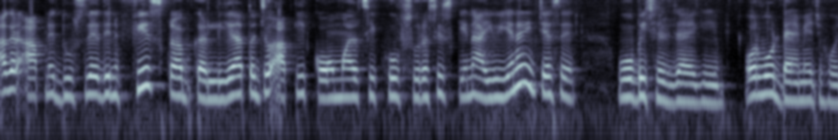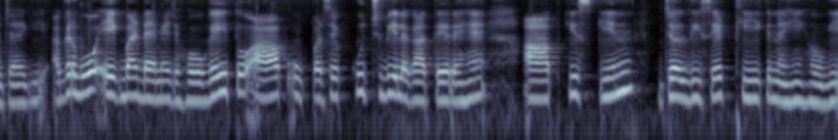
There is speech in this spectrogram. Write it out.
अगर आपने दूसरे दिन फिर स्क्रब कर लिया तो जो आपकी कोमल सी, खूबसूरत सी स्किन आई हुई है ना नीचे से वो भी छिल जाएगी और वो डैमेज हो जाएगी। अगर वो एक बार डैमेज हो गई तो आप ऊपर से कुछ भी लगाते रहें, आपकी स्किन जल्दी से ठीक नहीं होगी।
